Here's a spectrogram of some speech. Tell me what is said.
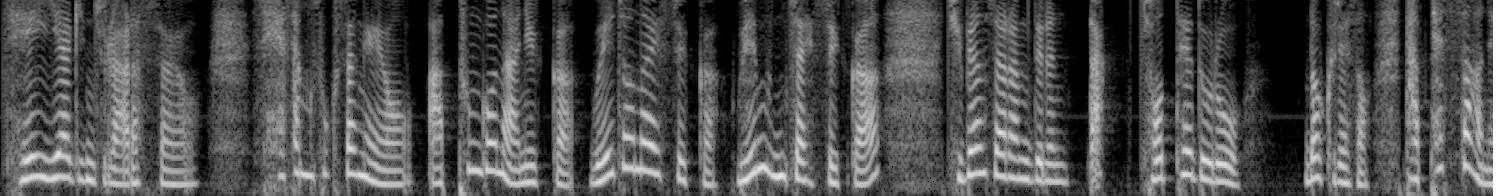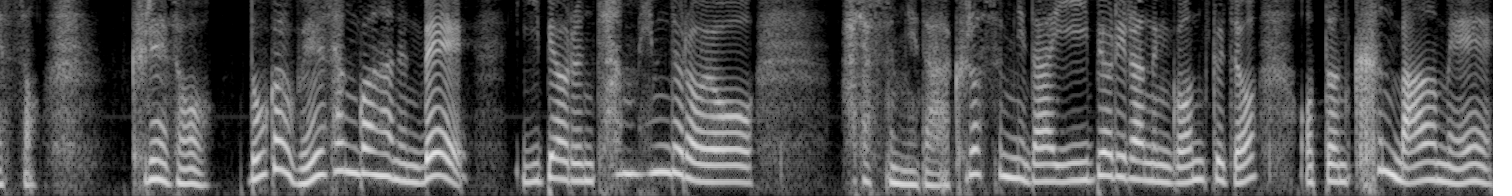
제 이야기인 줄 알았어요. 세상 속상해요. 아픈 건 아닐까? 왜 전화했을까? 왜 문자했을까? 주변 사람들은 딱 저 태도로 너 그래서 다 패스 안 했어. 그래서 너가 왜 상관하는데 이별은 참 힘들어요. 하셨습니다. 그렇습니다. 이 이별이라는 건 그죠? 어떤 큰 마음에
